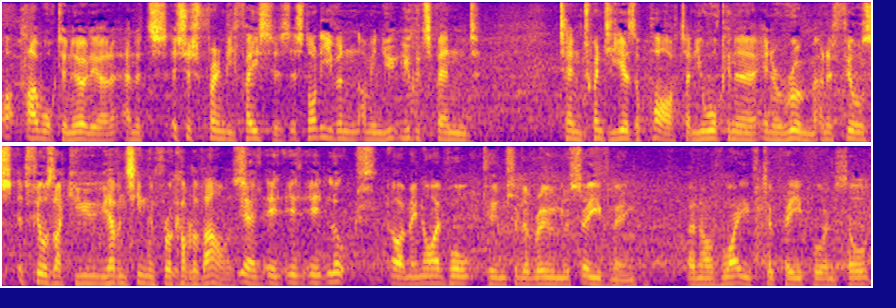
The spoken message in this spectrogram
I- I walked in earlier and it's it's just friendly faces. It's not even. I mean, you, you could spend 10, 20 years apart, and you walk in a in a room and it feels it feels like you, you haven't seen them for a couple of hours. Yeah, it, it, it looks. I mean, I've walked into the room this evening and I've waved to people and thought,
